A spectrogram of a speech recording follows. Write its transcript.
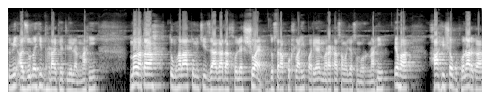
तुम्ही अजूनही धडा घेतलेला नाही. मग आता तुम्हाला तुमची जागा दाखवल्याशिवाय दुसरा कुठलाही पर्याय मराठा समाजासमोर नाही. तेव्हा हा हिशोब होणार का?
